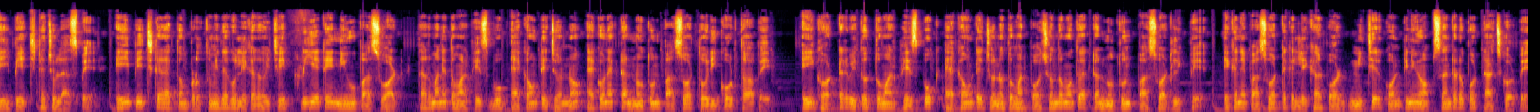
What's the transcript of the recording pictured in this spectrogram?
এই পেজটা চলে আসবে। এই পেজটার একদম প্রথমেই দেখো লেখা রয়েছে ক্রিয়েট এ নিউ পাসওয়ার্ড তার মানে তোমার ফেসবুক অ্যাকাউন্টের জন্য এখন একটা নতুন পাসওয়ার্ড তৈরি করতে হবে। এই ঘরটার ভিতর তোমার ফেসবুক অ্যাকাউন্টের জন্য তোমার পছন্দ মতো একটা নতুন পাসওয়ার্ড লিখবে। এখানে পাসওয়ার্ডটাকে লেখার পর নিচের কন্টিনিউ অপশানটার ওপর টাচ করবে।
